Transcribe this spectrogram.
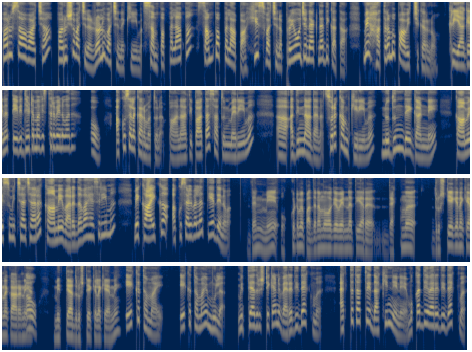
පරුසා වාචා පරුෂ වචන රළු වචන කීම. සම්පප්පලාප සම්පප්පලාප හිස් වචන ප්‍රයෝජනයක් නැති කතා. මේ හතරම පාවිච්චි කරනවා. ක්‍රියා ගැන ඒ විදිහටම විස්තර වෙනවද? ඔව්. අකුසල කර්ම තුන. පානාතිපාතා සතුන් මෙරීම අදින්නාදාන සොරකම් කිරීම නුදුන් දේ ගන්නේ කාමේසු මිච්ඡාචාර කාමේ වරදවා හැසිරීම මේ කායික අකුසල් වල තියෙදෙනවා. දැන් මේ ඔක්කොටම පදනම වගේ වෙන්න තිය අර දැක්ම දෘෂ්ටිය ගැන කියන කාරණය? ඔව් මිත්‍යා දෘෂ්ටිය කියලා කියන්නේ ඒක තමයි. ඒක තමයි මුල. මිත්‍යා දෘෂ්ටි කියන්නේ වැරදි දැක්ම. ඇත්ත తත්වේ දකින්නේ නෑ. මොකද්ද වැරදි දැක්ම?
